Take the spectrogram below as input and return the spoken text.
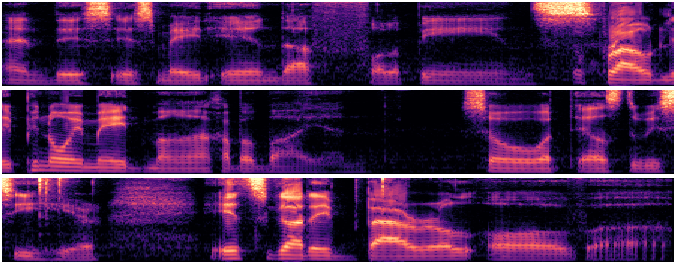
and this is made in the philippines. So proudly pinoy made mga kababayan. So what else do we see here? It's got a barrel of uh,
